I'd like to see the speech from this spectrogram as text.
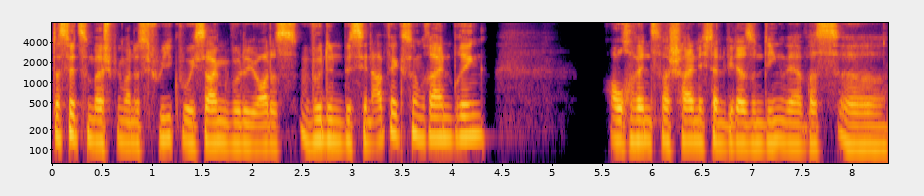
Das wäre zum Beispiel mal eine Streak, wo ich sagen würde, ja, das würde ein bisschen Abwechslung reinbringen. Auch wenn es wahrscheinlich dann wieder so ein Ding wäre, was äh,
